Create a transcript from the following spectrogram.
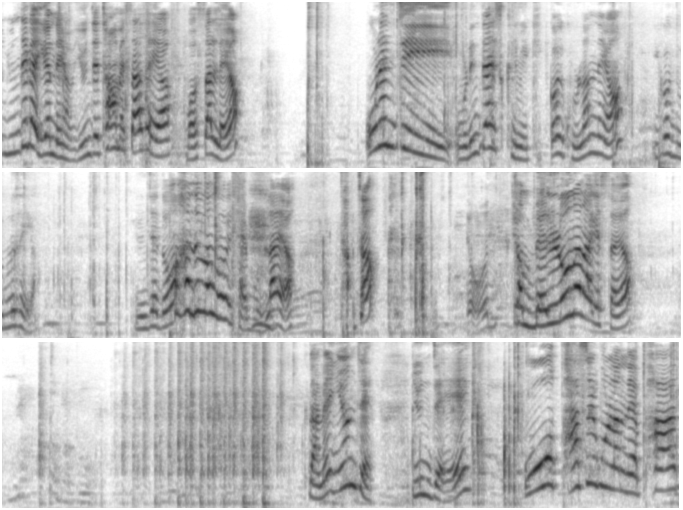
윤재가 이겼네요. 윤재 처음에 싸세요. 뭐 쌀래요? 오렌지, 오렌지 아이스크림이 기꺼이 골랐네요. 이걸 누르세요. 윤재도 하는 방법을 잘 몰라요. 저죠? 전 멜론을 하겠어요. 그 다음에 윤재. 윤재. 오, 팥을 골랐네요, 팥.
